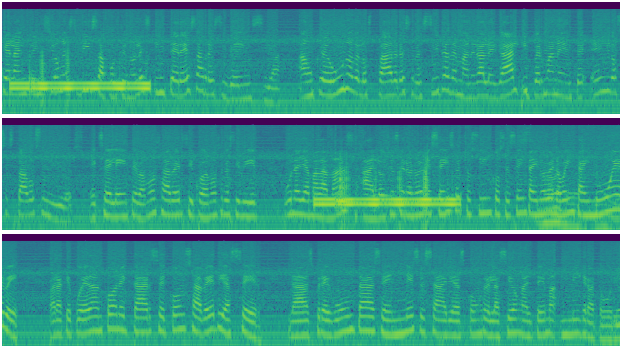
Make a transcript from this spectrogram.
que la intención es visa porque no les interesa residencia, aunque uno de los padres reside de manera legal y permanente en los Estados Unidos. Excelente, vamos a ver si podemos recibir una llamada más al 809-685-6999 para que puedan conectarse con Saber y hacer las preguntas necesarias con relación al tema migratorio.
